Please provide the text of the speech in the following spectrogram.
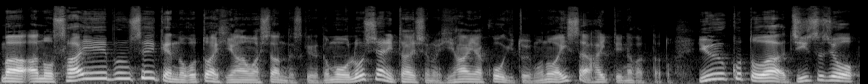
まあ、あの蔡英文政権のことは批判はしたんですけれどもロシアに対しての批判や抗議といういうものは一切入っていなかったということは事実上、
